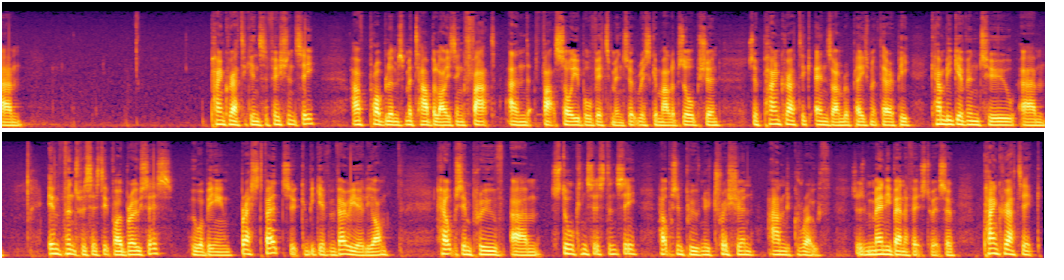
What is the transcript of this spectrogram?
um, pancreatic insufficiency, have problems metabolizing fat and fat soluble vitamins, so at risk of malabsorption. So, pancreatic enzyme replacement therapy can be given to um, infants with cystic fibrosis who are being breastfed, so it can be given very early on. Helps improve um, stool consistency, helps improve nutrition and growth. So, there's many benefits to it. So, pancreatic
